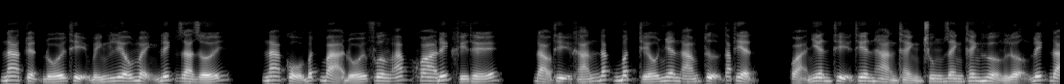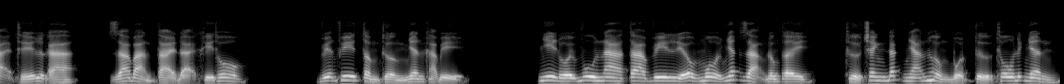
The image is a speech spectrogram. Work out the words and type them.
na tuyệt đối thị bính liễu mệnh đích ra giới, na cổ bất bả đối phương áp khoa đích khí thế, đảo thị khán đắc bất thiếu nhân ám tự tác thiệt, quả nhiên thị thiên hàn thành trung danh thanh hưởng lượng đích đại thế lực A, giá bản tài đại khí thô. Viễn phi tầm thường nhân khả bỉ. Nhi đối vu na ta vi liễu mô nhất dạng đông tây, thử tranh đắc nhãn hồng bột tử thô đích nhân,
